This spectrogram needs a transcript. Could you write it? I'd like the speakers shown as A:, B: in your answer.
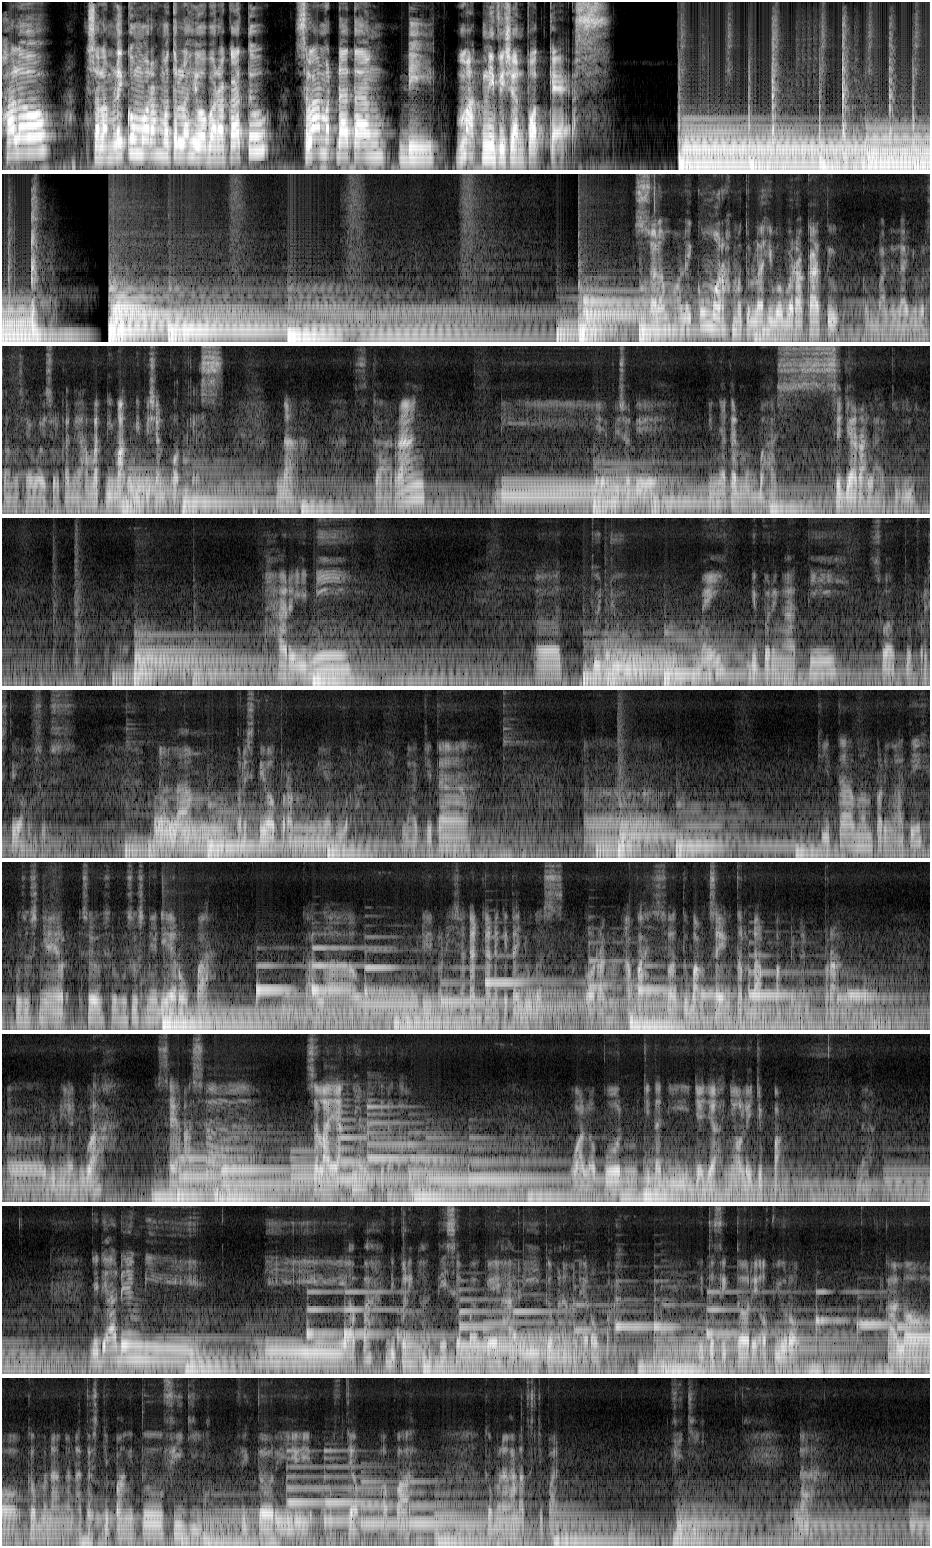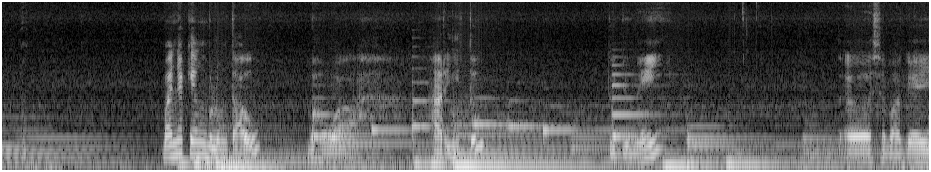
A: Halo, Assalamualaikum warahmatullahi wabarakatuh. Selamat datang di Magnivision Podcast. Assalamualaikum warahmatullahi wabarakatuh. Kembali lagi bersama saya Waisul Kani Ahmad di Magnivision Podcast. Nah, sekarang di episode ini akan membahas sejarah lagi. Hari ini eh, 7 Mei diperingati suatu peristiwa khusus dalam peristiwa Perang Dunia II. Nah, kita eh, kita memperingati khususnya khususnya di Eropa kalau di Indonesia kan karena kita juga orang apa suatu bangsa yang terdampak dengan perang eh, dunia II saya rasa selayaknya lah kita tahu walaupun kita dijajahnya oleh Jepang. Nah jadi ada yang di di apa diperingati sebagai hari kemenangan Eropa. Itu Victory of Europe. Kalau kemenangan atas Jepang itu Fiji. Victory of Jap apa kemenangan atas Jepang. Fiji. Nah banyak yang belum tahu bahwa hari itu 7 Mei eh, sebagai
